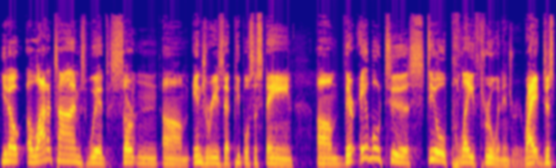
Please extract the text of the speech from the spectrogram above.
You know, a lot of times with certain um, injuries that people sustain um, they're able to still play through an injury, right? Just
